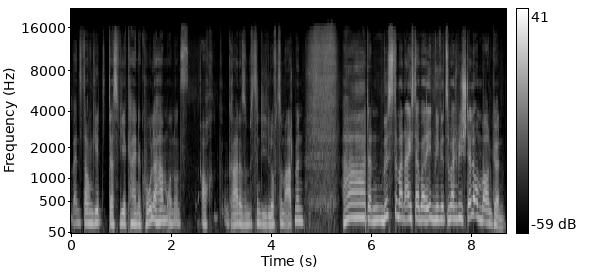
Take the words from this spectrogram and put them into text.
wenn es darum geht, dass wir keine Kohle haben und uns auch gerade so ein bisschen die Luft zum Atmen, ah, dann müsste man eigentlich darüber reden, wie wir zum Beispiel die Ställe umbauen können.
